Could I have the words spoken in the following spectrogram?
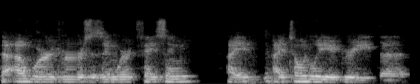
the outward versus inward facing, I, I totally agree. that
